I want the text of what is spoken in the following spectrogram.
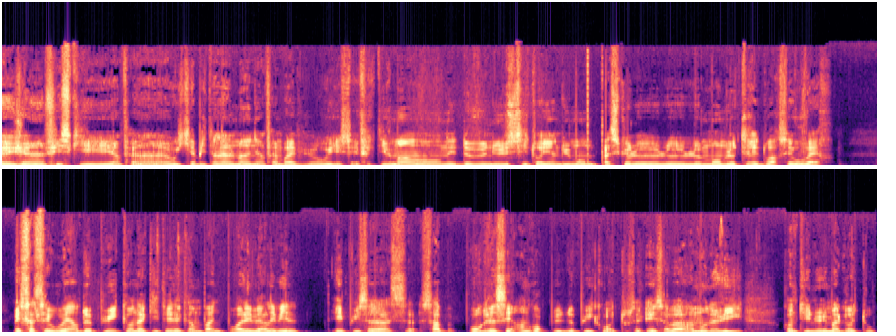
J'ai un fils qui, enfin, oui, qui habite en Allemagne. Enfin bref, oui, effectivement, on est devenu citoyen du monde parce que le, monde, le territoire s'est ouvert. Mais ça s'est ouvert depuis qu'on a quitté les campagnes pour aller vers les villes. Et puis ça, ça, ça a progressé encore plus depuis, quoi. Et ça va, à mon avis, continuer malgré tout.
